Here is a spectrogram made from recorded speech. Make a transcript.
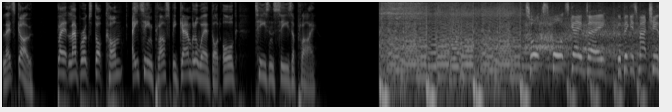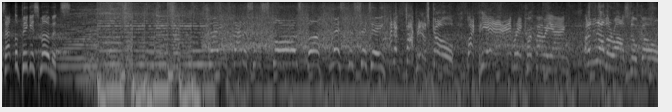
Let's go. Play at ladbrokes.com, 18 plus, begambleaware.org. T's and C's apply. Talk Sports Game Day, the biggest matches at the biggest moments. James Maddison scores for Leicester City. And a fabulous goal by Pierre-Emerick Aubameyang. Another Arsenal goal.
